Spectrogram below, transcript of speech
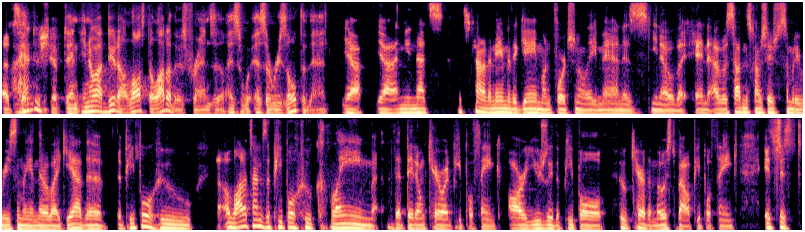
that's I had to shift, and you know, I did. I lost a lot of those friends as as a result of that. Yeah, yeah. I mean, that's that's kind of the name of the game, unfortunately, man. Is you know, the, and I was having this conversation with somebody recently, and they're like, yeah, the the people who a lot of times the people who claim that they don't care what people think are usually the people who care the most about what people think. It's just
